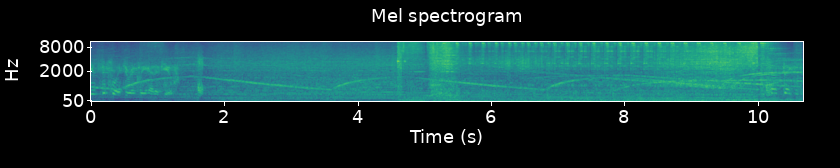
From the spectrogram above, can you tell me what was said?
Is deployed directly ahead of you. Suspect is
